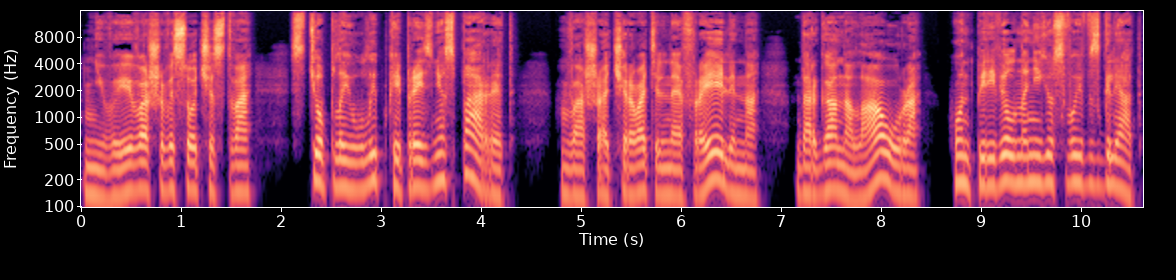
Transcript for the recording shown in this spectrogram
«Не вы, ваше высочество», — с теплой улыбкой произнес Паррет. «Ваша очаровательная фрейлина, Даргана Лаура». Он перевел на нее свой взгляд.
